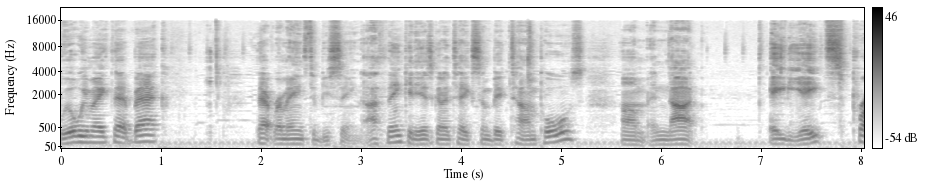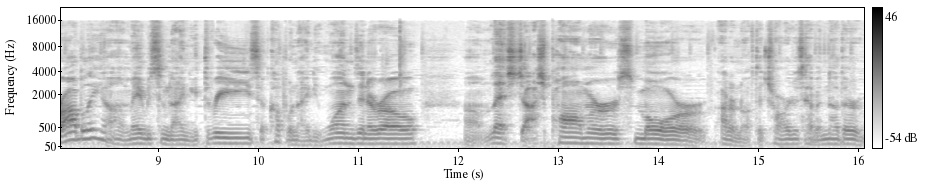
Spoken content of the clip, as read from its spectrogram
Will we make that back? That remains to be seen. I think it is going to take some big time pulls um, and not 88s probably. Um, maybe some 93s, a couple 91s in a row. Um, less Josh Palmer's, more. I don't know if the Chargers have another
